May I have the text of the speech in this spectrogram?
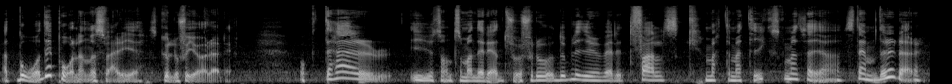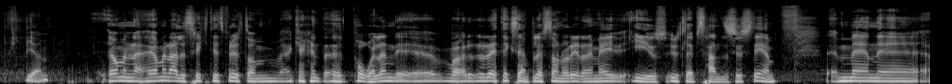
att både Polen och Sverige skulle få göra det. Och det här är ju sånt som man är rädd för, för då, då blir det en väldigt falsk matematik, ska man säga. Stämde det där, Björn? Ja men, ja, men alldeles riktigt, förutom eh, kanske inte eh, Polen eh, var rätt exempel eftersom de redan är med i EUs utsläppshandelssystem. Men eh,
